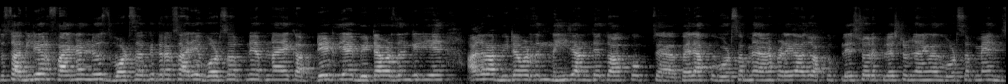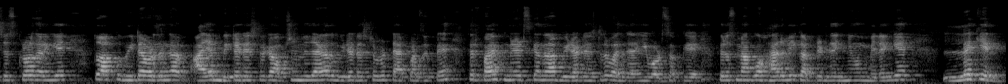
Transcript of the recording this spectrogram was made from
दोस्तों अगली और फाइनल न्यूज़ व्हाट्सएप की तरफ़ से आ रही है। व्हाट्सएप ने अपना एक अपडेट दिया है बीटा वर्जन के लिए। अगर आप बीटा वर्जन नहीं जानते तो आपको पहले आपको व्हाट्सएप में जाना पड़ेगा। जो आपको प्ले स्टोर है प्ले स्टोर में जाने व्हाट्सएप में नीचे स्क्रॉल करेंगे तो आपको बीटा वर्जन का आई एम बीटा टेस्टर का ऑप्शन मिल जाएगा। तो बीटा टेस्टर पर टैप कर सकते हैं। फिर फाइव मिनट्स के अंदर आप बीटा टेस्टर बन जाएँगे व्हाट्सएप के। फिर उसमें आपको हर वीक अपडेट देखने को मिलेंगे। लेकिन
